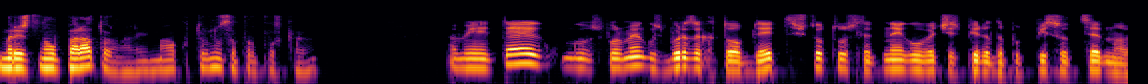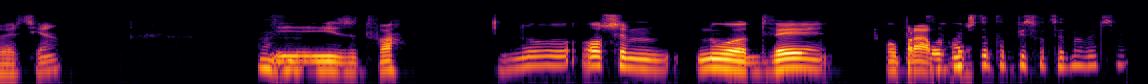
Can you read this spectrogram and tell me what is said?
мрежата на оператора. Нали? Малко трудно се пропуска. Ами, те според мен го сбързаха като апдейт, защото след него вече спира да подписват седма версия. Uh-huh. И затова. Но 8.02 оправя. Какво значи да подписват седма версия?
